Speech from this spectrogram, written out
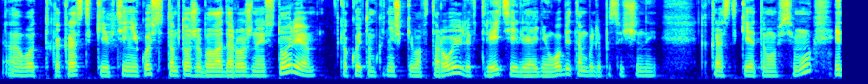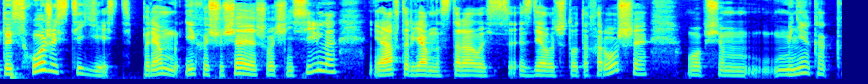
А, вот как раз-таки в тени и кости там тоже была дорожная история, какой там книжки во второй или в третьей, или они обе там были посвящены как раз-таки этому всему. И то есть схожести есть, прям их ощущаешь очень сильно, и автор явно старалась сделать что-то хорошее. В общем, мне как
